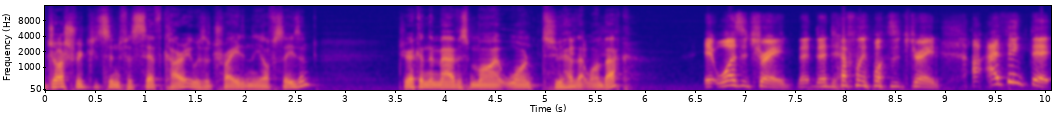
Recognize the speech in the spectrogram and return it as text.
Josh Richardson for Seth Curry was a trade in the offseason. Do you reckon the Mavs might want to have that one back? It was a trade. That, that definitely was a trade. I, I think that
